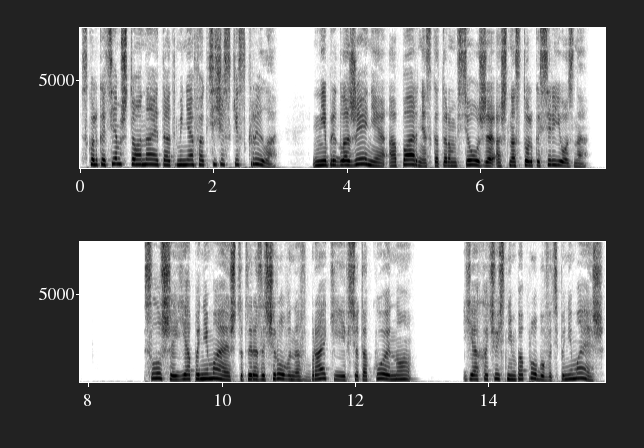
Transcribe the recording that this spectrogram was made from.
сколько тем, что она это от меня фактически скрыла. Не предложение, а парня, с которым все уже аж настолько серьезно. «Слушай, я понимаю, что ты разочарована в браке и все такое, но я хочу с ним попробовать, понимаешь?»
